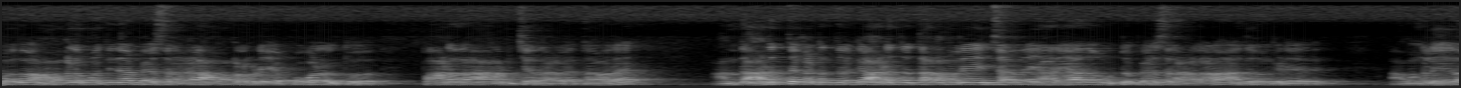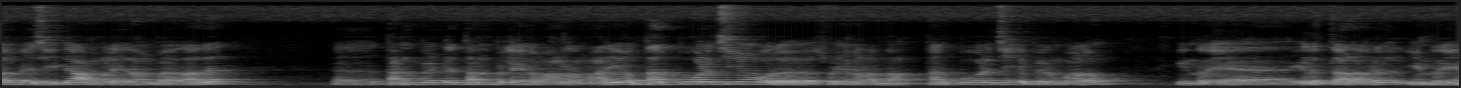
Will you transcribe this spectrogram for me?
போதும் அவங்கள பற்றி தான் பேசுகிறாங்க அவங்களுடைய புகழ் து- பாட தான் ஆரம்பிச்சிடுறாங்களே தவிர அந்த அடுத்த கட்டத்திற்கு அடுத்த தலைமுறையை சார்ந்த யாரையாவது விட்டு பேசுகிறாங்களான்னா அதுவும் கிடையாது. அவங்களே தான் பேசிக்கிட்டு அவங்களே தான் இப்போ அதாவது தன் பெண்டு தன் பிள்ளைன்னு வாழ்கிற மாதிரியும் தற்புகழ்ச்சியும் ஒரு சுயநலம் தான். தற்புகழ்ச்சியை பெரும்பாலும் இன்றைய எழுத்தாளர்கள் இன்றைய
